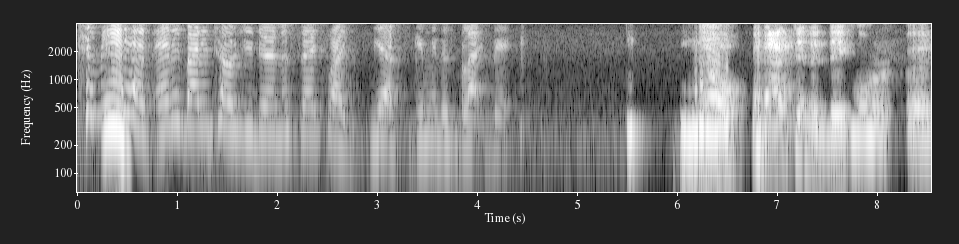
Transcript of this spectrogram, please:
Timothy, has anybody told you during the sex, like, yes, give me this black dick? No, I tend to date more. Uh,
